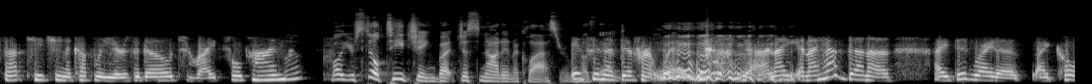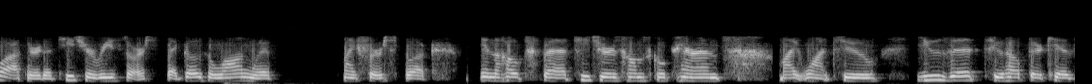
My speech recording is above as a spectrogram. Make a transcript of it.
stopped teaching a couple of years ago to write full time. Uh-huh. Well, you're still teaching, but just not in a classroom. It's in that? a different way. yeah, and I and I have done a. I did write a. I co-authored a teacher resource that goes along with my first book, in the hopes that teachers, homeschool parents might want to use it to help their kids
